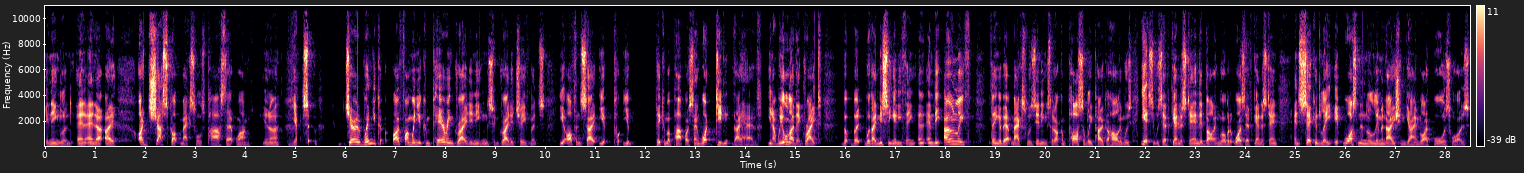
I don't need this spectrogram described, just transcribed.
in England. And, and I, I just got Maxwell's past that one, you know? Yep. So, Gerard, when you, I find when you're comparing great innings and great achievements, you often say you put you pick them apart by saying what didn't they have. You know, we all know they're great, but but were they missing anything? And and the only thing about Maxwell's innings that I can possibly poke a hole in was yes, it was Afghanistan. They're bowling well, but it was Afghanistan. And secondly, it wasn't an elimination game like Waugh's was.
